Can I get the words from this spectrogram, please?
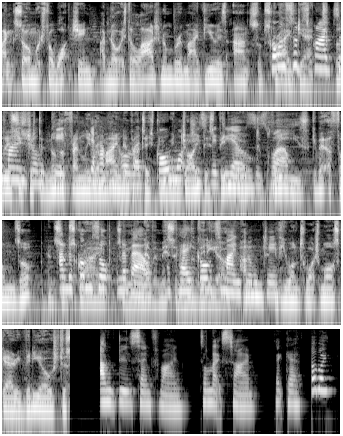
Thanks so much for watching. I've noticed a large number of my viewers aren't subscribed subscribe yet. So this is just another friendly reminder that if you enjoyed this video, to as well. please give it a thumbs up and And a subscribe thumbs up and so a you never miss Okay, another video. Mind and Junkie. if you want to watch more scary videos, just And do the same for mine. Till next time. Take care. Bye bye.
